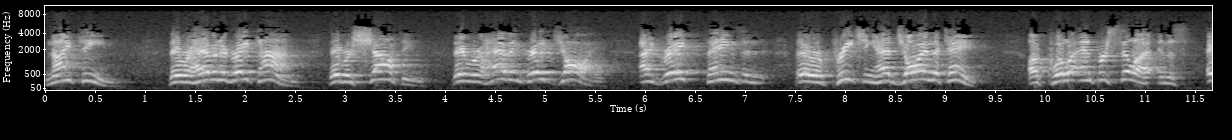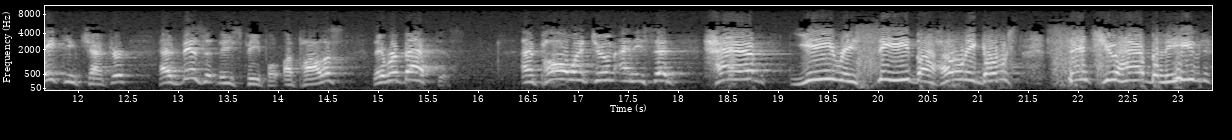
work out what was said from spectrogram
19. They were having a great time. They were shouting. They were having great joy and great things and they were preaching, had joy in the camp. Aquila and Priscilla in the 18th chapter had visited these people. Apollos, they were Baptists. And Paul went to them and he said, Have ye received the Holy Ghost since you have believed?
